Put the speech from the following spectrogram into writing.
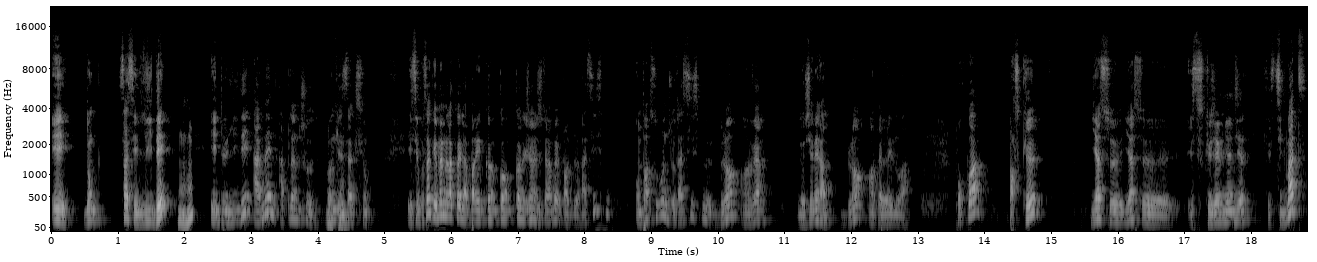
Et donc, ça, c'est l'idée, Mhm. et de l'idée amène à plein de choses, donc des actions. Et c'est pour ça que même là, quand, il apparaît, quand, quand, quand les gens en général parlent de racisme, on parle souvent du racisme blanc envers le général, blanc envers les noirs. Pourquoi? Parce que il y a ce, y a ce, ce que j'aime bien dire, c'est stigmate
